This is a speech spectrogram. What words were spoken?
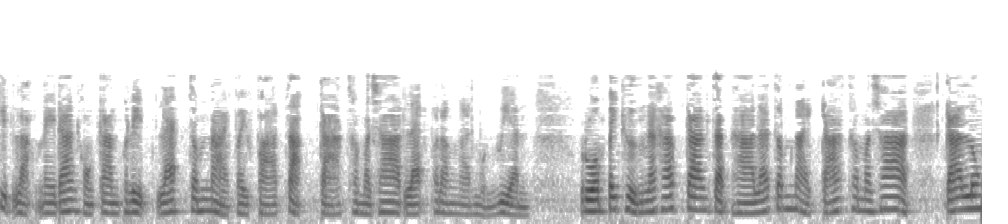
กิจหลักในด้านของการผลิต และจำหน่ายไฟฟ้าจากก๊าซธรรมชาติ และพลังงานหมุนเวียน รวมไปถึงนะครับ การจัดหาและจำหน่ายก๊าซธรรมชาติ การลง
